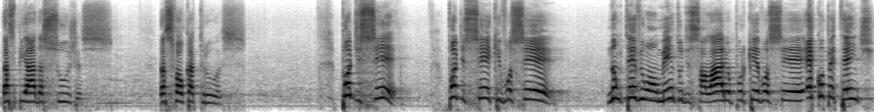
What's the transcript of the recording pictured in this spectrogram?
das piadas sujas, das falcatruas. Pode ser, pode ser que você não teve um aumento de salário porque você é competente,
